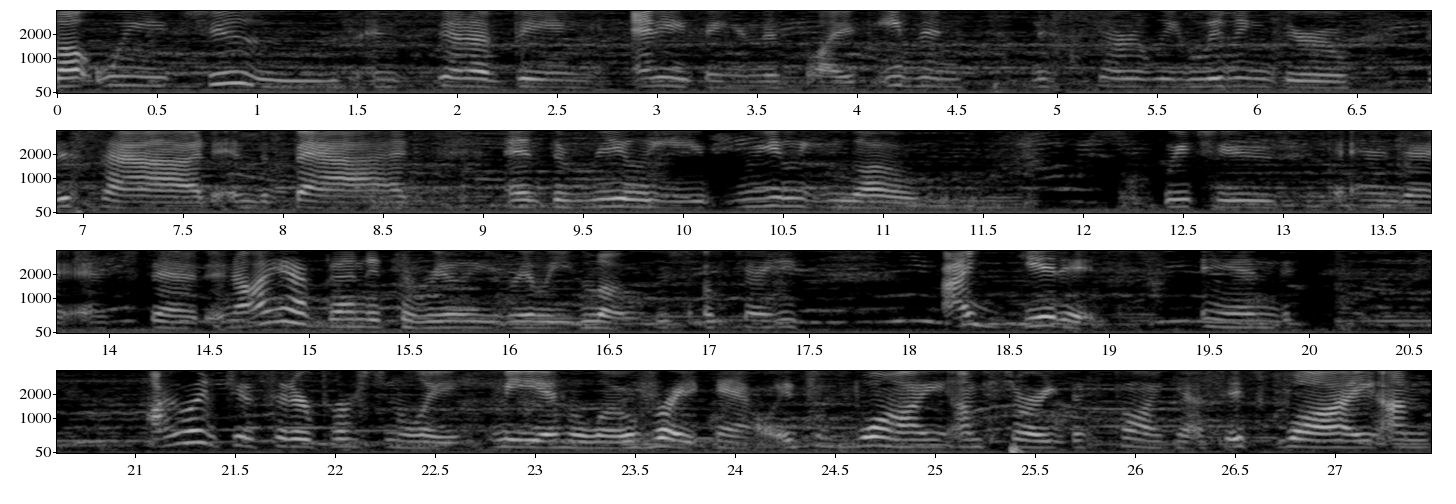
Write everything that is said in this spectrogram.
But we choose, instead of being anything in this life, even necessarily living through the sad and the bad and the really, really lows we choose to end it instead. And I have been at the really, really lows, okay? I get it. And I would consider personally me a low right now. It's why I'm starting this podcast. It's why I'm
